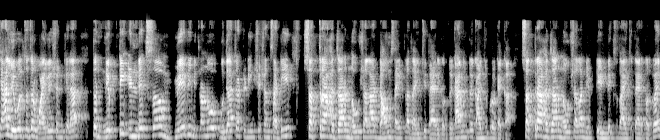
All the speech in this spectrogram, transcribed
त्या लेवलचं जर व्हायलेशन केला तर निफ्टी इंडेक्स मे बी मित्रांनो उद्याच्या ट्रेडिंग सेशनसाठी सतरा हजार नऊशाला डाऊन साईडला जायची तयारी करतोय. काय म्हणतोय? काळजीपूर्वक आहे का सतरा हजार नऊशाला निफ्टी इंडेक्स जायची तयारी करतोय.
